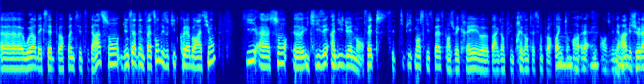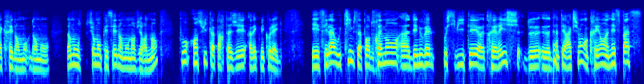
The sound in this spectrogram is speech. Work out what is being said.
euh, Word, Excel, PowerPoint, etc., sont d'une certaine façon des outils de collaboration qui sont utilisés individuellement. En fait, c'est typiquement ce qui se passe quand je vais créer, par exemple, une présentation PowerPoint. En, général, je la crée dans mon, dans mon, dans mon, sur mon PC, dans mon environnement, pour ensuite la partager avec mes collègues. Et c'est là où Teams apporte vraiment des nouvelles possibilités très riches d'interaction en créant un espace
